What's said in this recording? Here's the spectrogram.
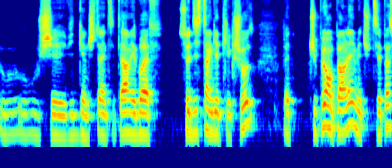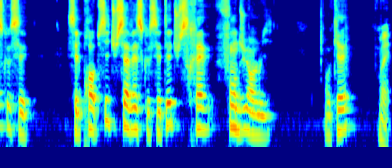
ou chez Wittgenstein, etc. Mais bref, se distinguer de quelque chose, bah, tu peux en parler, mais tu ne sais pas ce que c'est. C'est le propre. Si tu savais ce que c'était, tu serais fondu en lui. Ok? Ouais.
